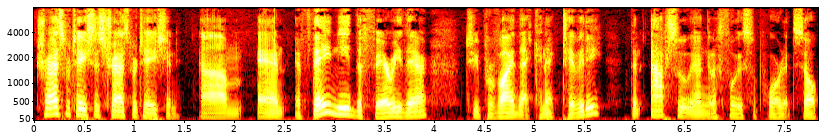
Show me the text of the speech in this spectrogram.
Transportation is transportation. Um, and if they need the ferry there to provide that connectivity, then absolutely I'm going to fully support it. So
